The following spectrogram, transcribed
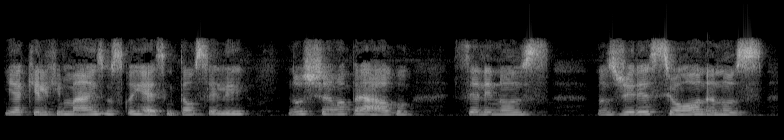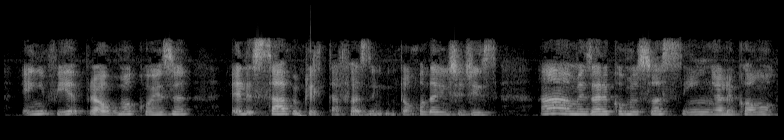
e é aquele que mais nos conhece. Então, se Ele nos chama para algo, se Ele nos, nos direciona, nos envia para alguma coisa, Ele sabe o que Ele está fazendo. Então, quando a gente diz, ah, mas olha como eu sou assim, olha como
